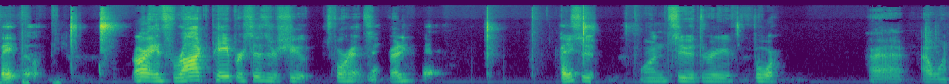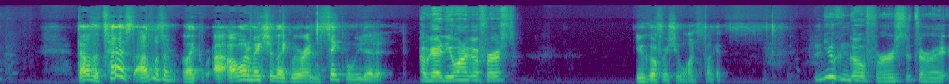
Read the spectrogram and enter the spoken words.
Wait. All right. It's rock, paper, scissors, shoot. It's four hits. Ready? Ready? Two. One, two, three, four. All right. I won. That was a test. I wasn't like. I, I want to make sure like we were in sync when we did it. Okay. Do you want to go first? You go first. You won. Fuck it. You can go first. It's all right.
